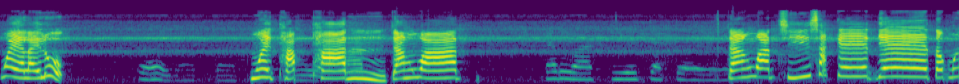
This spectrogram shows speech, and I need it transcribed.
ห้วยอะไรลูกเกิดห้วยทับทัน จังหวัด จังหวัดที่จะเจอจังหวัดศรีสะเกดเย่ตบมือ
